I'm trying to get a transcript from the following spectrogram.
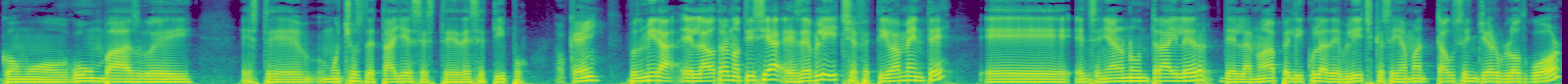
como Goombas, güey. Este, muchos detalles este, de ese tipo. Ok. Pues mira, eh, la otra noticia es de Bleach, efectivamente. Eh, enseñaron un tráiler de la nueva película de Bleach que se llama Thousand Year Blood War,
